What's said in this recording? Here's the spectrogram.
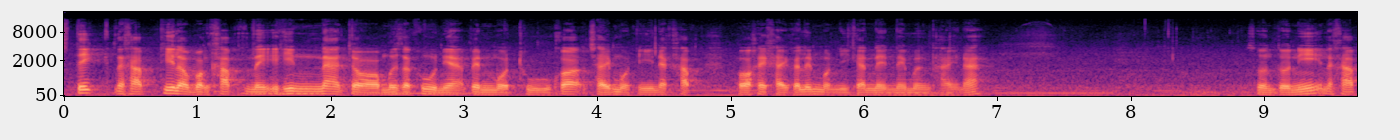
สติ๊กนะครับที่เราบังคับในที่หน้าจอเมื่อสักครู่นี้เป็นโหมด 2 ก็ใช้โหมดนี้นะครับ เพราะว่าใครๆก็เล่นโหมดนี้กันในในเมืองไทยนะ ส่วนตัวนี้นะครับ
